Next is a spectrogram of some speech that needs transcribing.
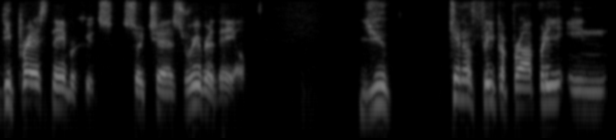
depressed neighborhoods such as Riverdale. You cannot flip a property in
